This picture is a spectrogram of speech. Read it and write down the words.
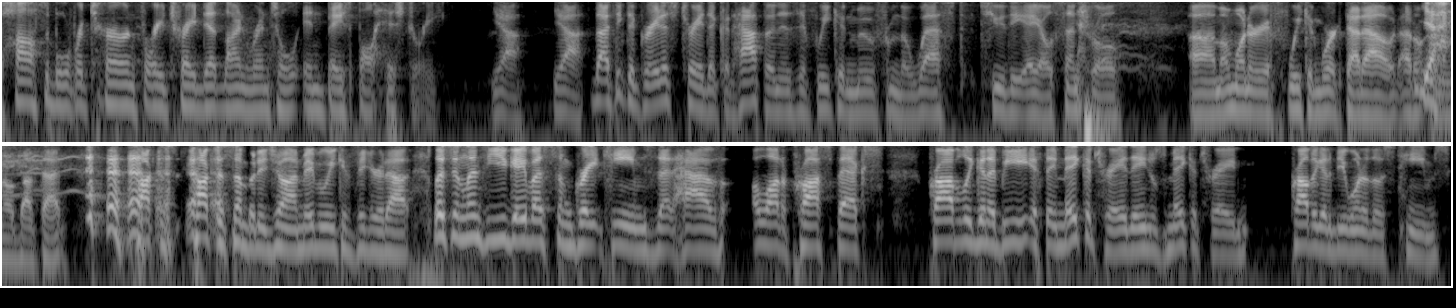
possible return for a trade deadline rental in baseball history. Yeah, yeah. I think the greatest trade that could happen is if we can move from the West to the AL Central. Um, I'm wondering if we can work that out. I don't, yeah. I don't know about that. talk to talk to somebody, John. Maybe we can figure it out. Listen, Lindsay, you gave us some great teams that have a lot of prospects. Probably going to be if they make a trade, the Angels make a trade. Probably going to be one of those teams.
